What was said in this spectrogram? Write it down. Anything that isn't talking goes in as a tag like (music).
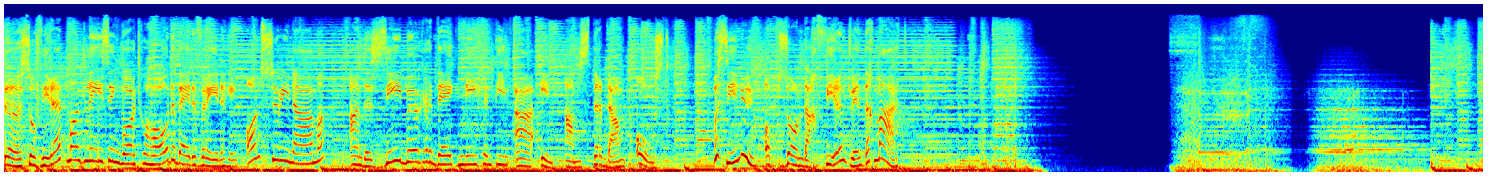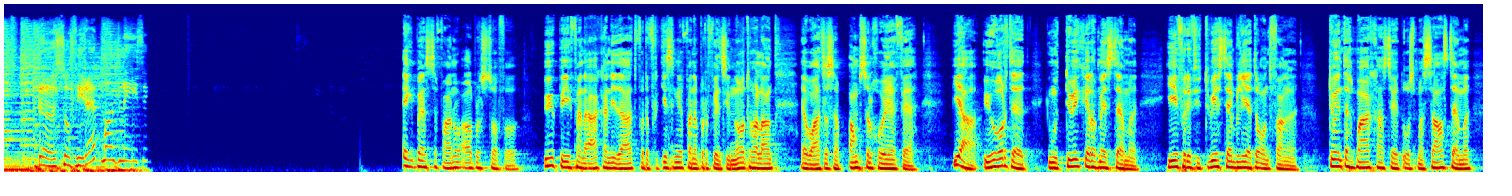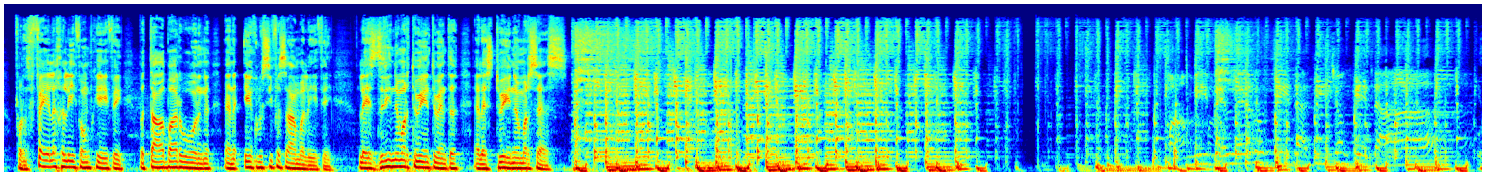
De Sophie Redmond lezing wordt gehouden bij de vereniging Ons Suriname aan de Zeeburgerdijk 19a in Amsterdam Oost. We zien u op zondag 24 maart. De Sophie Redmond lezing. Ik ben Stefano Alberstoffel, UP van de A-kandidaat voor de verkiezingen van de provincie Noord-Holland en waterschap Amstel en Ver. Ja, u hoort het. U moet twee keer op mij stemmen. Hiervoor heeft u twee stembiljetten ontvangen. 20 maart gaat Zuidoost massaal stemmen voor een veilige leefomgeving, betaalbare woningen en een inclusieve samenleving. Lijst 3 nummer 22 en lijst 2 nummer 6.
